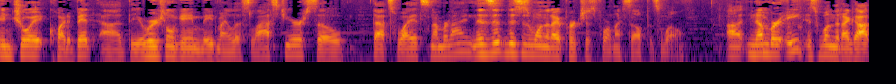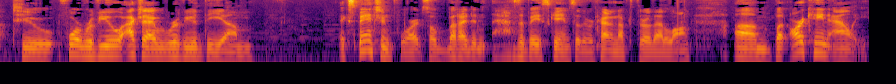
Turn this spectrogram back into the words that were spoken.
enjoy it quite a bit. Uh, the original game made my list last year, so that's why it's number nine. This is, this is one that I purchased for myself as well. Uh, number eight is one that I got to for review. Actually, I reviewed the um, expansion for it, so but I didn't have the base game, so they were kind enough to throw that along. Um, but Arcane Alley.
